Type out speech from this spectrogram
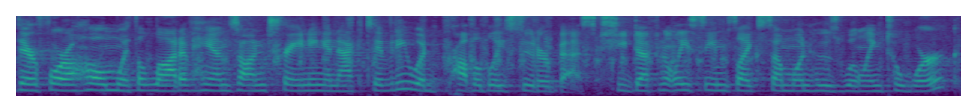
Therefore, a home with a lot of hands-on training and activity would probably suit her best. She definitely seems like someone who's willing to work.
